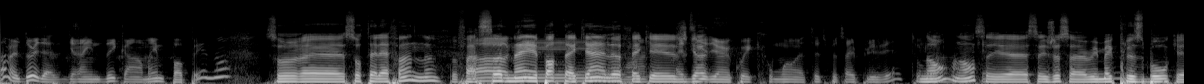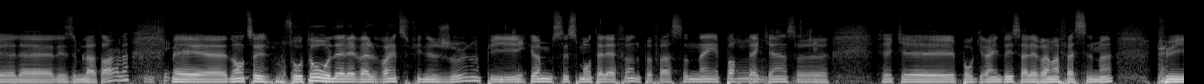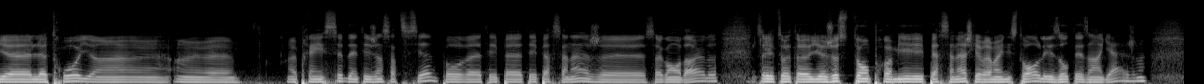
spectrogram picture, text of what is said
Non, mais le 2 il a grindé quand même pas pire, non? Sur, euh, sur téléphone, là, tu peux faire Ah, ça ok. n'importe quand. Là, Ouais. fait que Mais je tu a un quick, moi, tu tu peux aller plus vite? ou- Non, non, c'est euh, c'est juste un remake plus beau que le- les émulateurs. Là. Mais euh, non, tu sais, autour au level 20, tu finis le jeu. là. Puis comme c'est sur mon téléphone, je peux faire ça n'importe Hmm, quand. ça- fait que pour grinder, ça allait vraiment facilement. Puis euh, le 3, il y a un, un, euh, un principe d'intelligence artificielle pour euh, tes, tes personnages euh, secondaires. Tu sais, il y a juste ton premier personnage qui a vraiment une histoire, les autres, les engages. là.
